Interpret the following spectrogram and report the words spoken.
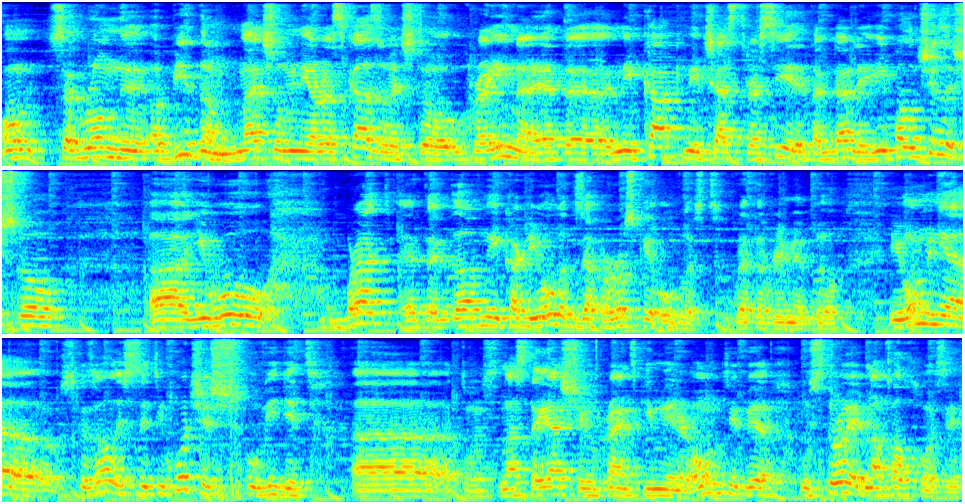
он с огромным обидом начал мне рассказывать, что Украина это никак не часть России и так далее. И получилось, что а, его брат это главный кардиолог Запорожской области в это время был. И он мне сказал, если ты хочешь увидеть а, то есть настоящий украинский мир, он тебе устроит на колхозе.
